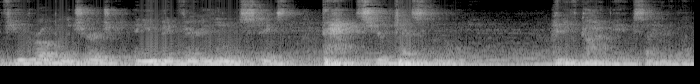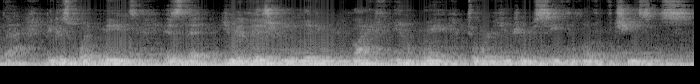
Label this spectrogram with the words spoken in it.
If you grew up in the church and you made very little mistakes, that's your testimony. And you've got to be excited about that. Because what it means is that you are literally living your life in a way to where you can receive the love of Jesus.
